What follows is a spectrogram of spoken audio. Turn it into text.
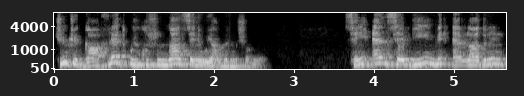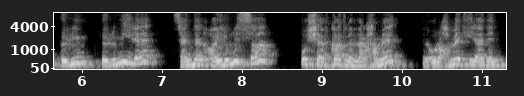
Çünkü gaflet uykusundan seni uyandırmış oluyor. Seni en sevdiğin bir evladının ölüm ölümüyle senden ayrılmışsa o şefkat ve merhamet yani o rahmet ileden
